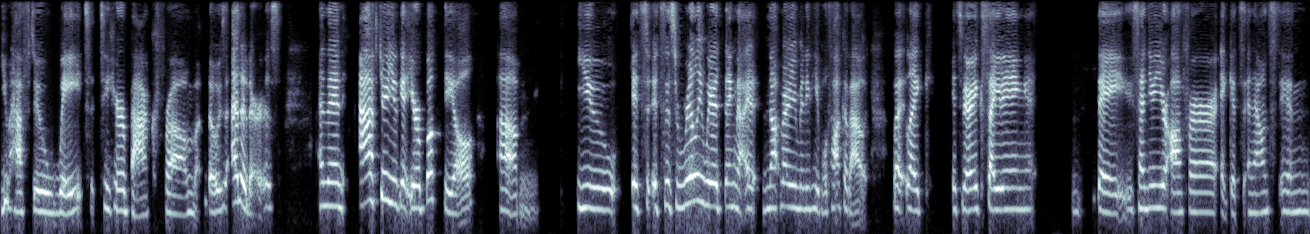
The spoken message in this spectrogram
you have to wait to hear back from those editors. And then after you get your book deal, um, you it's it's this really weird thing that I, not very many people talk about, but like it's very exciting. They send you your offer. It gets announced in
